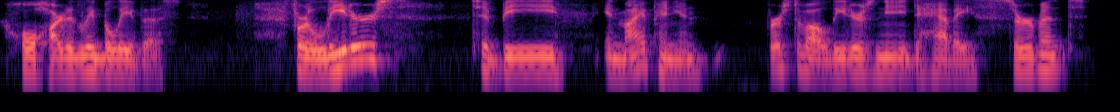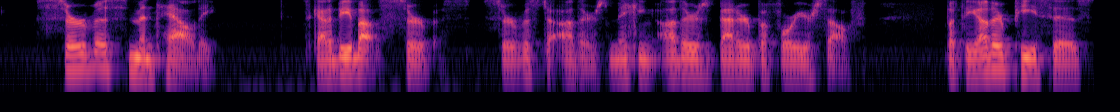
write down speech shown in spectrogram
wholeheartedly believe this. For leaders to be, in my opinion, first of all, leaders need to have a servant service mentality. It's got to be about service, service to others, making others better before yourself. But the other piece is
